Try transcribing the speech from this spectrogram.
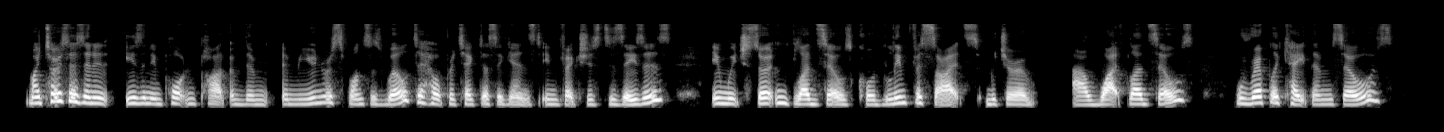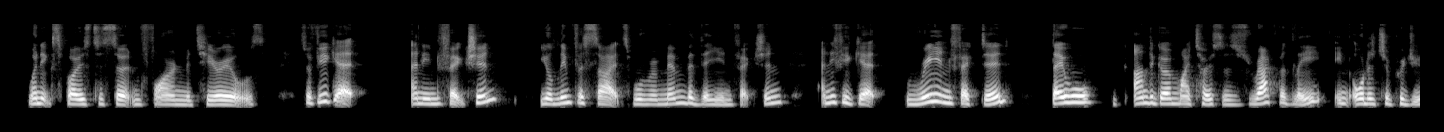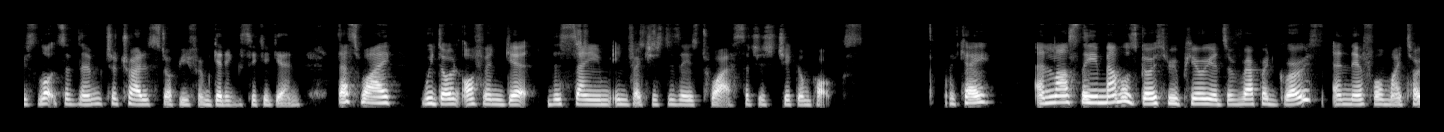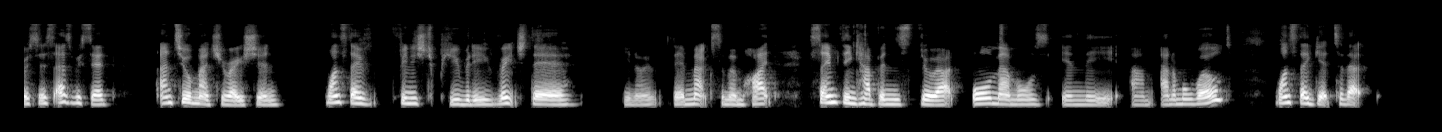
Mitosis is an important part of the immune response as well to help protect us against infectious diseases, in which certain blood cells called lymphocytes, which are, white blood cells, will replicate themselves when exposed to certain foreign materials. So if you get an infection, your lymphocytes will remember the infection, and if you get reinfected, they will undergo mitosis rapidly in order to produce lots of them to try to stop you from getting sick again. That's why we don't often get the same infectious disease twice, such as chickenpox. Okay? And lastly, mammals go through periods of rapid growth and therefore mitosis, as we said, until maturation. Once they've finished puberty, reached their, you know, their maximum height, same thing happens throughout all mammals in the um, animal world. Once they get to that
